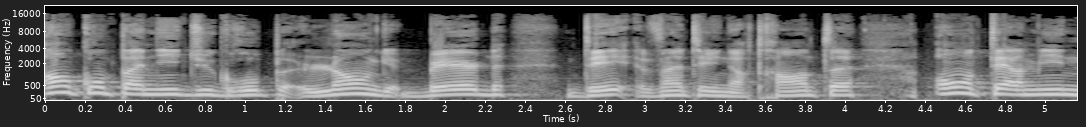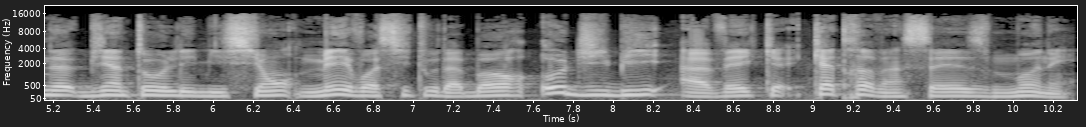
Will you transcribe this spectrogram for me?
en compagnie du groupe Long Beard dès 21h30. On termine bientôt l'émission mais voici tout d'abord OGB avec 96 monnaies.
